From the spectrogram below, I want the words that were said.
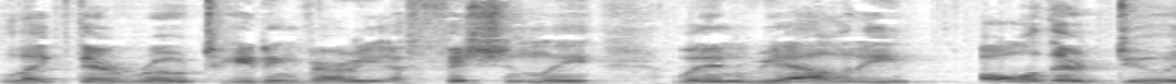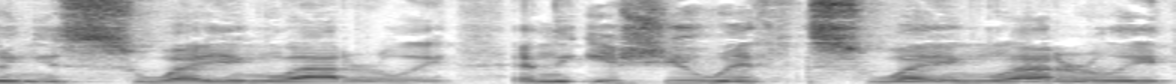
like they're rotating very efficiently, when in reality, all they're doing is swaying laterally. And the issue with swaying laterally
